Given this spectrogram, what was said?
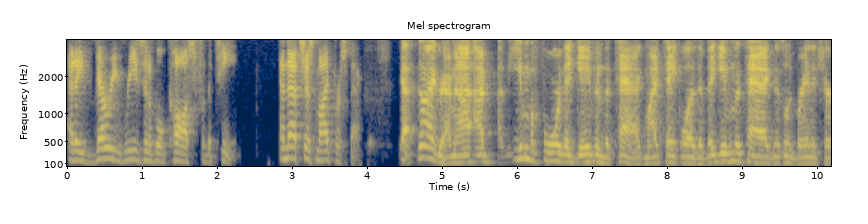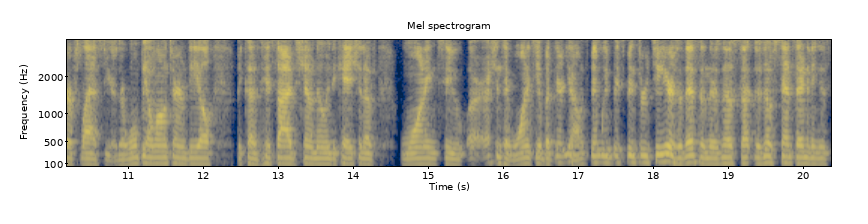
at a very reasonable cost for the team, and that's just my perspective. Yeah, no, I agree. I mean, I, I, even before they gave him the tag, my take was if they gave him the tag, this will be Brandon Scherff's last year. There won't be a long term deal because his side's shown no indication of wanting to. Or I shouldn't say wanting to, but there, you know, it's been we it's been through two years of this, and there's no there's no sense that anything is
